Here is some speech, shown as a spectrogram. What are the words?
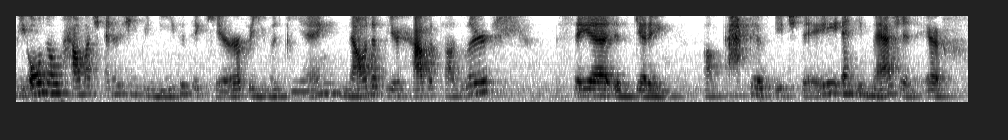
we all know how much energy we need to take care of a human being. Now that we have a toddler Saya is getting um, active each day. And imagine if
